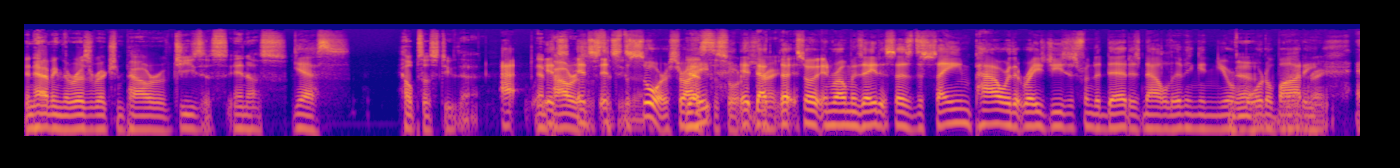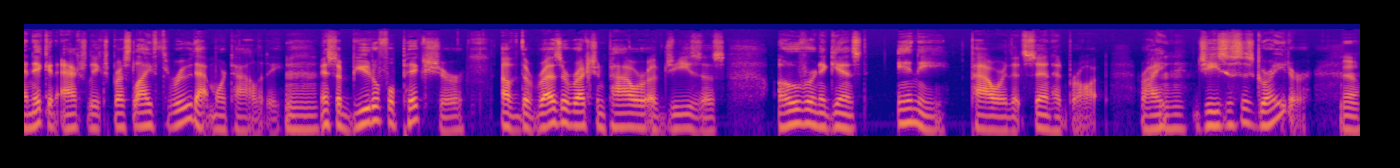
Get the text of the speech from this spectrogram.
And having the resurrection power of Jesus in us Yes. Helps us do that. I- Empowers it's, us it's, to it's do the that. source, right? it's the source, It- that- right. that- so in Romans 8, it says, the same power that raised Jesus from the dead is now living in your Yeah, mortal body. right. And it can actually express life through that mortality. Mhm. It's a beautiful picture of the resurrection power of Jesus over and against any power that sin had brought, right? Mm-hmm. Jesus is greater. Yeah.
